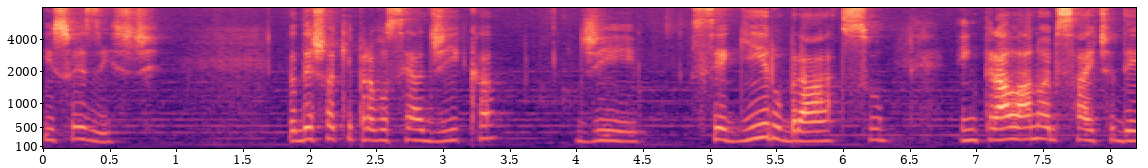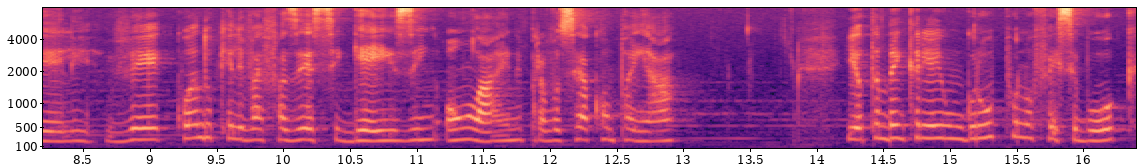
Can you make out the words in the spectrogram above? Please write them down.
isso existe. Eu deixo aqui para você a dica de seguir o braço, entrar lá no website dele, ver quando que ele vai fazer esse gazing online para você acompanhar. E eu também criei um grupo no Facebook,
